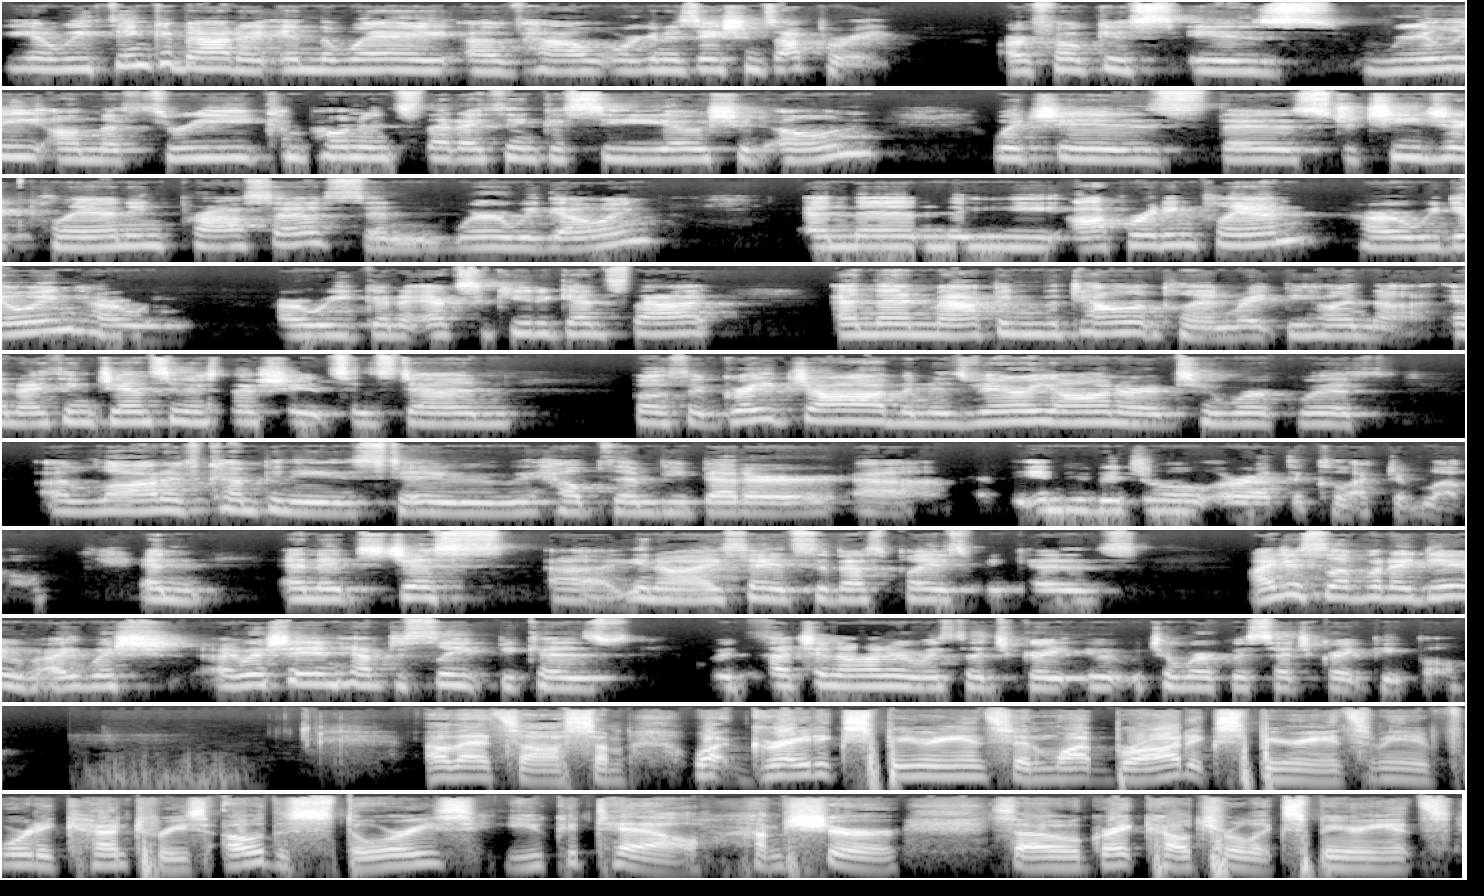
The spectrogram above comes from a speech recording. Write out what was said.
you know, we think about it in the way of how organizations operate. Our focus is really on the three components that I think a CEO should own, which is the strategic planning process and where are we going, and then the operating plan. How are we doing? How are we are we going to execute against that? And then mapping the talent plan right behind that. And I think Jansen Associates has done both a great job and is very honored to work with a lot of companies to help them be better uh, at the individual or at the collective level. And and it's just uh, you know I say it's the best place because I just love what I do. I wish I wish I didn't have to sleep because it's such an honor with such great to work with such great people. Oh, that's awesome. What great experience and what broad experience. I mean, in 40 countries. Oh, the stories you could tell, I'm sure. So, great cultural experience.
